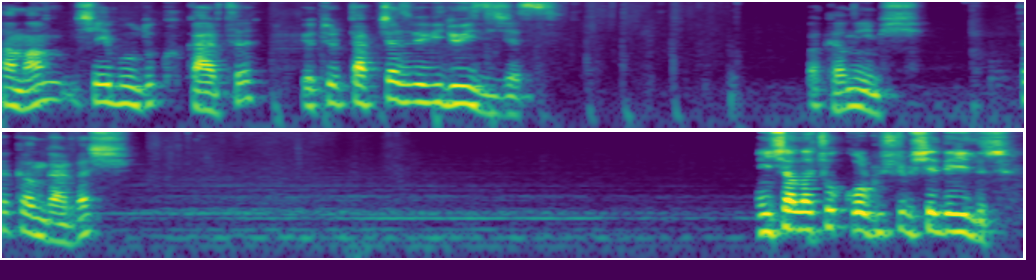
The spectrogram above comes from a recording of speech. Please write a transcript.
Tamam şeyi bulduk kartı. Götürüp takacağız ve videoyu izleyeceğiz. Bakalım neymiş. Takalım kardeş. İnşallah çok korkunçlu bir şey değildir.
